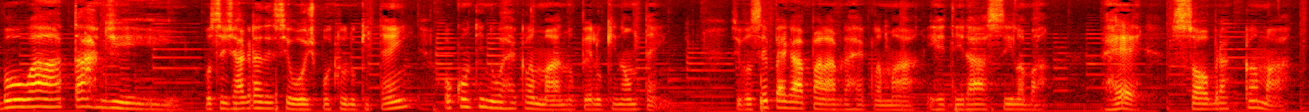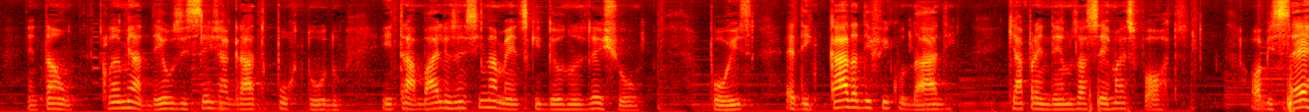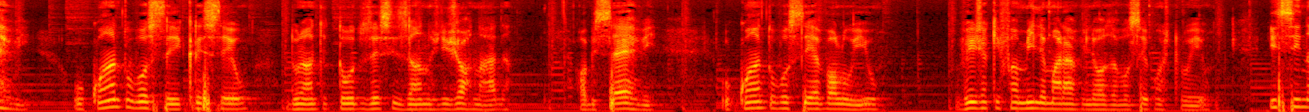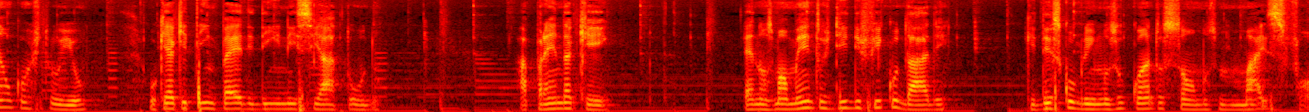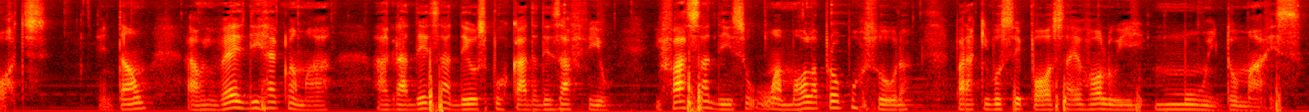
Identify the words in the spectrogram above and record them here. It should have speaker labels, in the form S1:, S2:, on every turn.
S1: Boa tarde! Você já agradeceu hoje por tudo que tem ou continua reclamando pelo que não tem? Se você pegar a palavra reclamar e retirar a sílaba ré, sobra clamar. Então, clame a Deus e seja grato por tudo e trabalhe os ensinamentos que Deus nos deixou, pois é de cada dificuldade que aprendemos a ser mais fortes. Observe o quanto você cresceu durante todos esses anos de jornada. Observe o quanto você evoluiu. Veja que família maravilhosa você construiu. E se não construiu, o que é que te impede de iniciar tudo? Aprenda que é nos momentos de dificuldade que descobrimos o quanto somos mais fortes. Então, ao invés de reclamar, agradeça a Deus por cada desafio e faça disso uma mola propulsora para que você possa evoluir muito mais.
